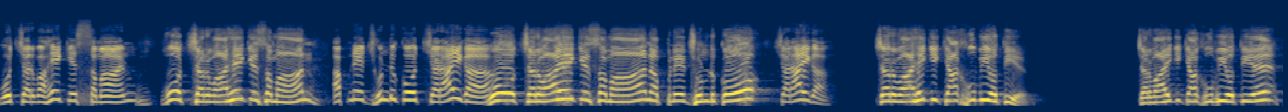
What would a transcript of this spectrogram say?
वो चरवाहे के समान वो चरवाहे के समान अपने झुंड को चराएगा। वो चरवाहे के समान अपने झुंड को चराएगा। चरवाहे की क्या खूबी होती है? चरवाहे की क्या खूबी होती है?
